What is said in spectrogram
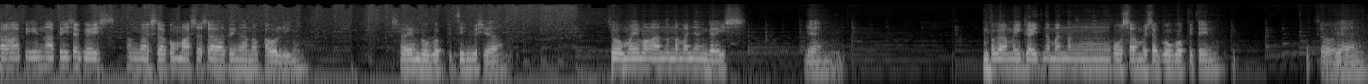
hahatiin natin siya guys hanggang sa kumasya sa ating ano, cowling. So, ayun, gugupitin ko siya. So may mga ano naman yan guys. Yan. Kumbaga may guide naman ng kung saan mo siya gugupitin. So yan.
